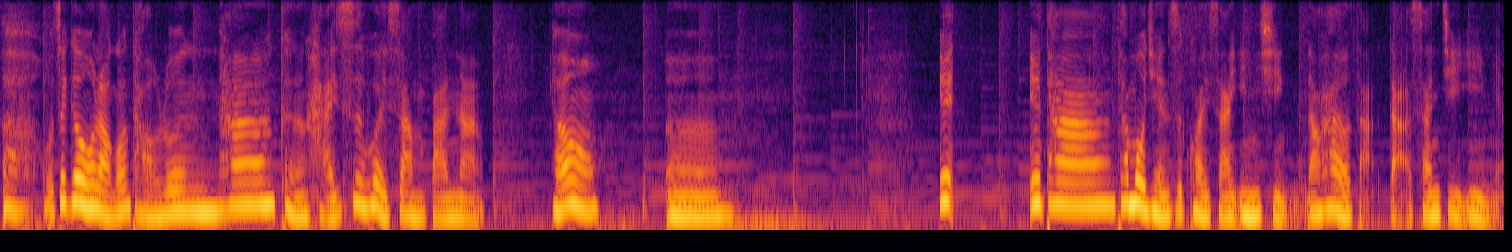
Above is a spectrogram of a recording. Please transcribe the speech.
啊、我在跟我老公讨论，他可能还是会上班呐、然后嗯，因为因为他他目前是快筛阴性，然后他有打打三剂疫苗，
